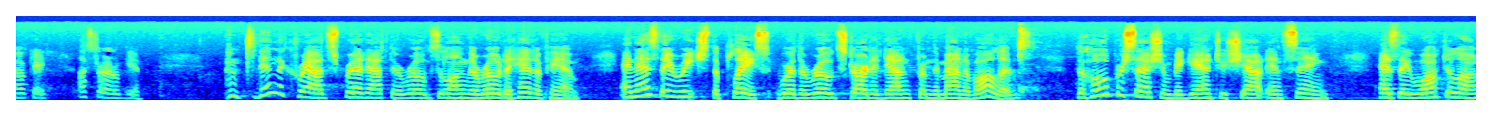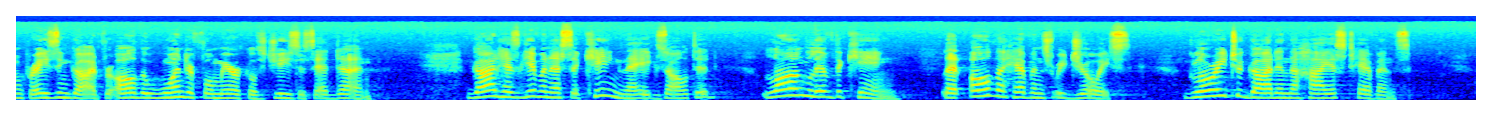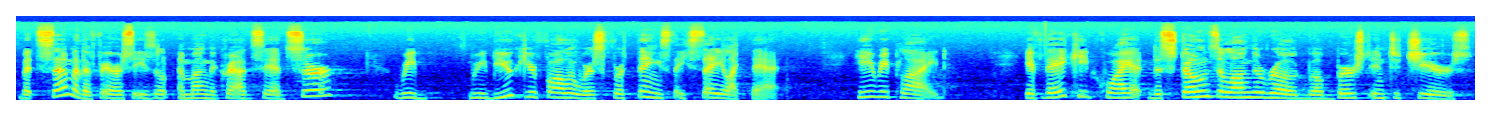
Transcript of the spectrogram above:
Okay, I'll start again. then the crowd spread out their robes along the road ahead of him. And as they reached the place where the road started down from the Mount of Olives, the whole procession began to shout and sing as they walked along praising God for all the wonderful miracles Jesus had done. God has given us a king, they exalted. Long live the king. Let all the heavens rejoice. Glory to God in the highest heavens. But some of the Pharisees among the crowd said, Sir, re- rebuke your followers for things they say like that. He replied, If they keep quiet, the stones along the road will burst into cheers.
